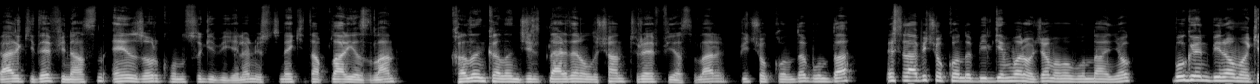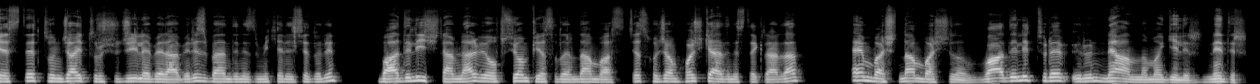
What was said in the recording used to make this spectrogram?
Belki de finansın en zor konusu gibi gelen üstüne kitaplar yazılan kalın kalın ciltlerden oluşan türev piyasalar birçok konuda bunda mesela birçok konuda bilgim var hocam ama bundan yok. Bugün Binomo Kest'te Tuncay Turşucu ile beraberiz. Bendeniz Mikel Çedolin. Vadeli işlemler ve opsiyon piyasalarından bahsedeceğiz. Hocam hoş geldiniz tekrardan. En başından başlayalım. Vadeli türev ürün ne anlama gelir? Nedir?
